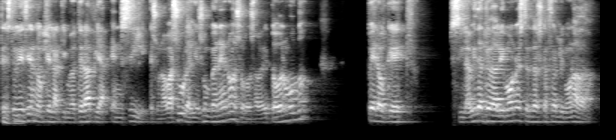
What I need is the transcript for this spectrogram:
Te estoy diciendo que la quimioterapia en sí es una basura y es un veneno, eso lo sabe todo el mundo, pero que si la vida te da limones tendrás que hacer limonada.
